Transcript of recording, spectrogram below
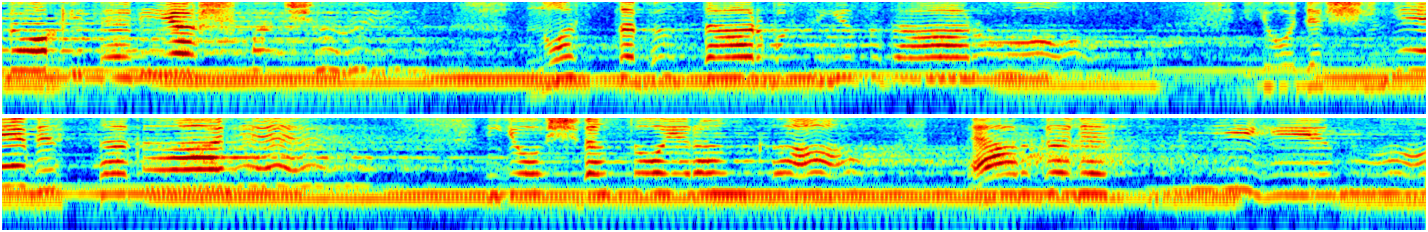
giesmę gėdokite viešpačiui, nuostabius darbus jis daro, jo dešinė visa galė, jo šventoji ranka pergalės skyna.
